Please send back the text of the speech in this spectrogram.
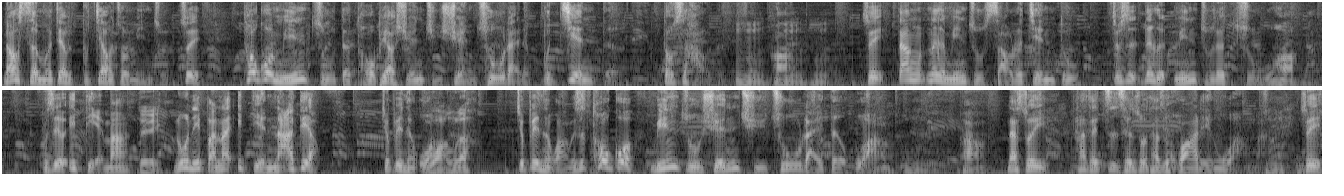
然后什么叫不叫做民主？所以透过民主的投票选举选出来的，不见得都是好的。嗯，哈，嗯，所以当那个民主少了监督，就是那个民主的主哈，不是有一点吗？对，如果你把那一点拿掉，就变成王了，就变成王了，是透过民主选举出来的王。嗯。好，那所以他才自称说他是花莲王嘛，所以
